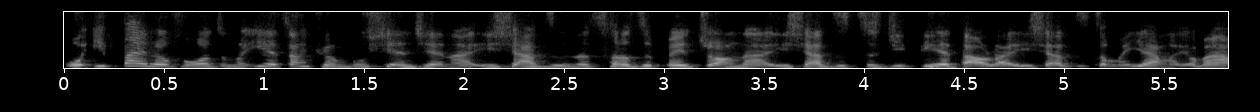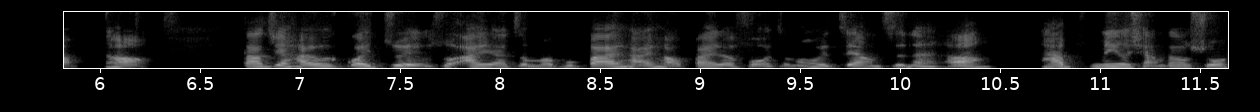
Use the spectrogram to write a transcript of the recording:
我一拜了佛，怎么业障全部现前了？一下子呢车子被撞了，一下子自己跌倒了，一下子怎么样了？有没有？哈，大家还会怪罪，说，哎呀，怎么不拜还好，拜了佛怎么会这样子呢？哈。他没有想到说，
